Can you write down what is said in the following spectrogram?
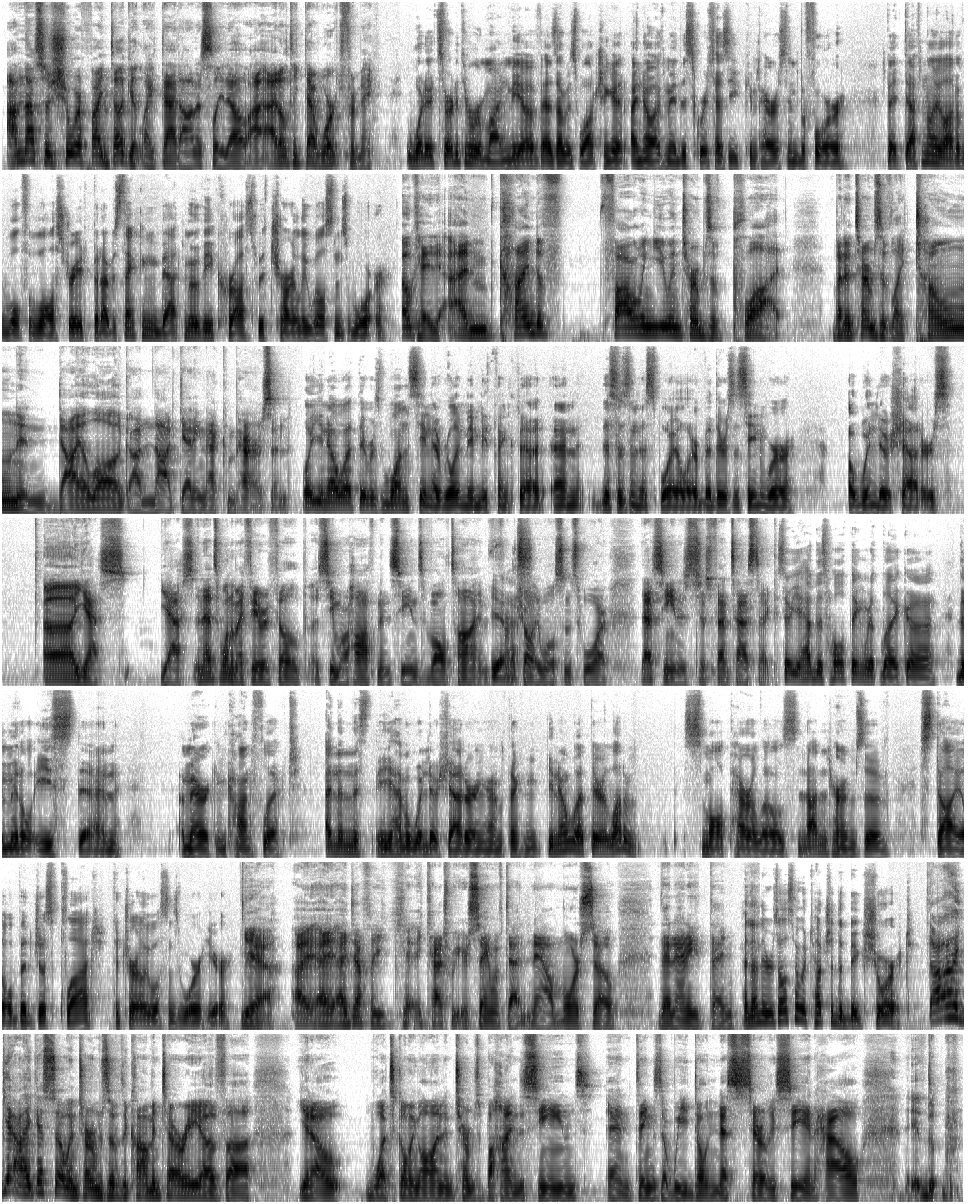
I'm not so sure if I dug it like that, honestly, though. I, I don't think that worked for me. What it started to remind me of as I was watching it, I know I've made the Scorsese comparison before, but definitely a lot of Wolf of Wall Street, but I was thinking that movie crossed with Charlie Wilson's War. Okay, I'm kind of following you in terms of plot, but in terms of like tone and dialogue, I'm not getting that comparison. Well, you know what? There was one scene that really made me think that, and this isn't a spoiler, but there's a scene where a window shatters. Uh, yes, yes, and that's one of my favorite Philip Seymour Hoffman scenes of all time from Charlie Wilson's War. That scene is just fantastic. So you have this whole thing with like uh, the Middle East and American conflict, and then this, you have a window shattering. And I'm thinking, you know what? There are a lot of small parallels, not in terms of style, but just plot to Charlie Wilson's War here. Yeah, I, I, I definitely catch what you're saying with that now more so than anything. And then there's also a touch of The Big Short. Uh, yeah, I guess so. In terms of the commentary of, uh, you know, what's going on in terms of behind the scenes and things that we don't necessarily see, and how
